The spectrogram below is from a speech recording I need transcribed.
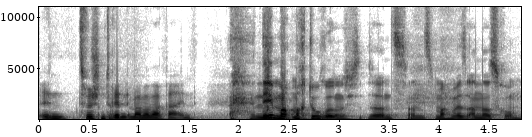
in zwischendrin immer mal rein. Nee, mach, mach du sonst, sonst machen wir es andersrum.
